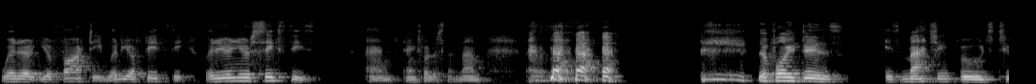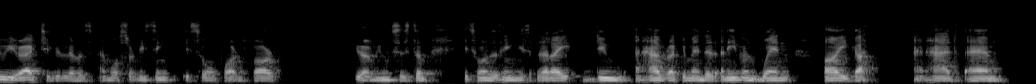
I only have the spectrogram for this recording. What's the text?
whether you're 40, whether you're 50, whether you're in your 60s, and thanks for listening, ma'am. the point is, is matching foods to your activity levels, and most certainly zinc is so important for your immune system. It's one of the things that I do and have recommended. And even when I got and had um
